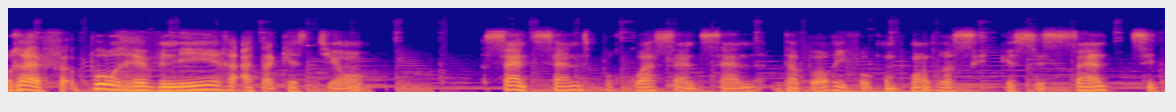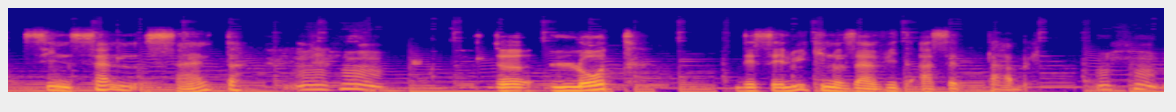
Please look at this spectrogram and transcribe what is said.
Bref, pour revenir à ta question, Sainte Seine, pourquoi Sainte Seine D'abord, il faut comprendre que c'est sainte, c'est une scène sainte Mhm. de l'hôte, de celui qui nous invite à cette table. Mhm.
